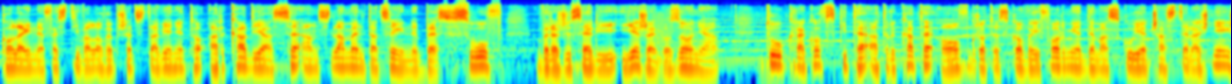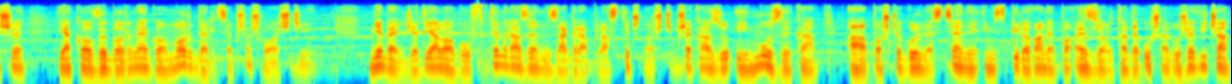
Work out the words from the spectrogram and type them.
Kolejne festiwalowe przedstawienie to Arkadia Seans Lamentacyjny bez słów w reżyserii Jerzego Zonia. Tu krakowski teatr KTO w groteskowej formie demaskuje czas teraźniejszy jako wybornego mordercę przeszłości. Nie będzie dialogów, tym razem zagra plastyczność przekazu i muzyka, a poszczególne sceny inspirowane poezją Tadeusza Różewicza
